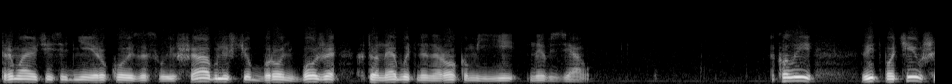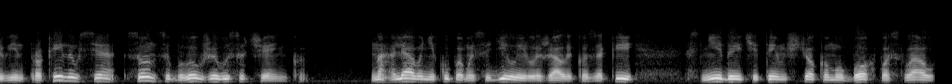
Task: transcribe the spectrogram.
тримаючись однією рукою за свою шаблю, щоб, боронь Боже, хто-небудь ненароком її не взяв. Коли, відпочивши, він прокинувся, сонце було вже височенько. На галявині купами сиділи і лежали козаки, снідаючи тим, що кому Бог послав.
